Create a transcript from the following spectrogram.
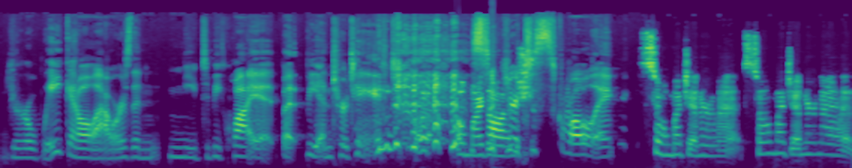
much. you're awake at all hours and need to be quiet, but be entertained. Oh, oh my so gosh. You're just scrolling. So much internet, so much internet.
